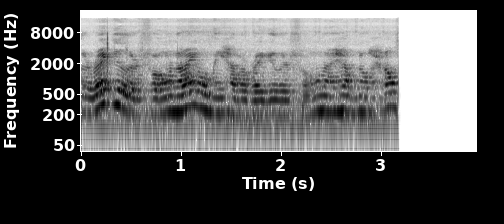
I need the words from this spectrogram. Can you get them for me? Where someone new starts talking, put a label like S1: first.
S1: a regular phone. I only have a regular phone. I have no house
